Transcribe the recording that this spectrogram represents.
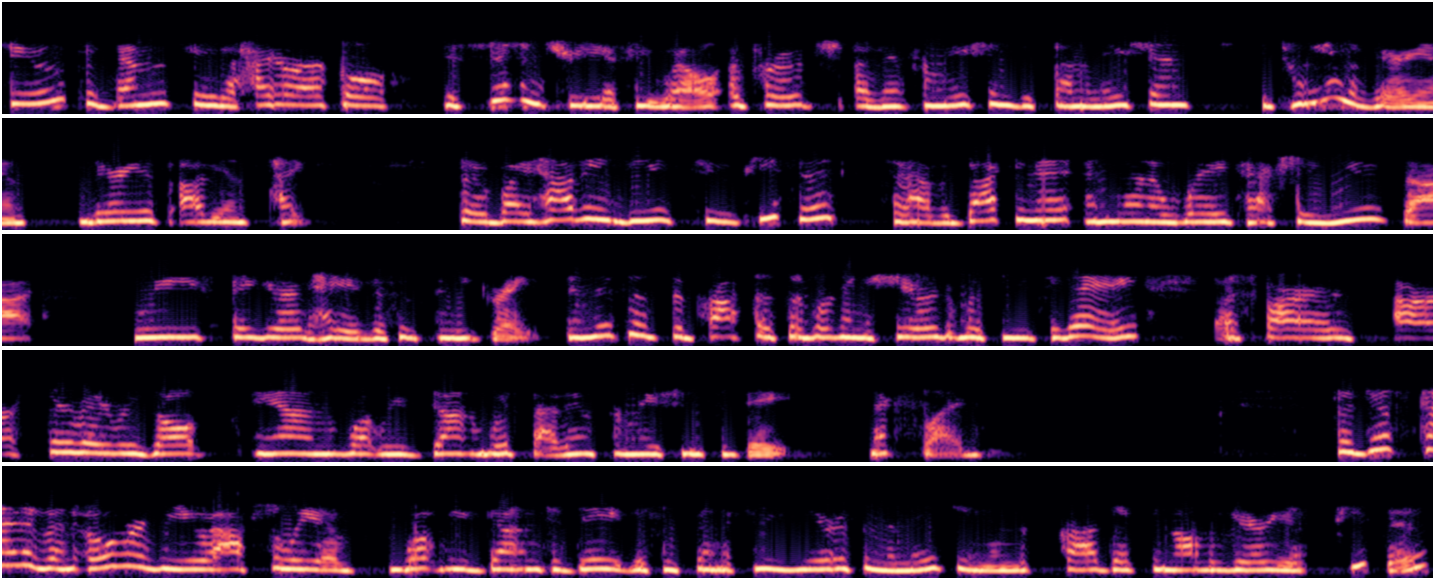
Two, to demonstrate a hierarchical decision tree, if you will, approach of information dissemination between the various, various audience types. So by having these two pieces, to have a document and then a way to actually use that, we figured, hey, this is going to be great. And this is the process that we're going to share with you today as far as our survey results and what we've done with that information to date. Next slide. So just kind of an overview actually of what we've done to date. This has been a few years in the making in this project and all the various pieces.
